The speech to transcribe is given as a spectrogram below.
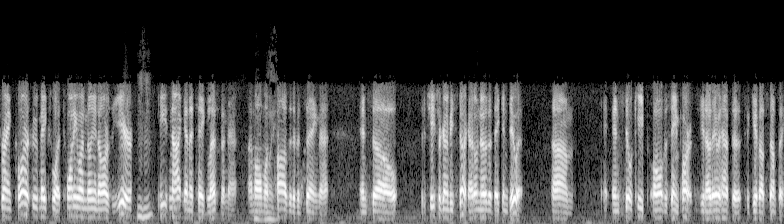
Frank Clark, who makes what twenty one million dollars a year. Mm-hmm. He's not going to take less than that. I'm oh, almost boy. positive in saying that. And so the Chiefs are going to be stuck. I don't know that they can do it, um, and still keep all the same parts. You know, they would have to to give up something.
